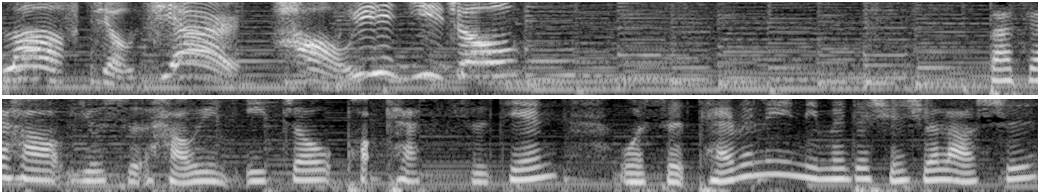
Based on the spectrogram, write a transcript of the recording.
Love 九七二好运一周。大家好，又是好运一周 Podcast 时间，我是 Terry Lee，你们的玄学老师。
